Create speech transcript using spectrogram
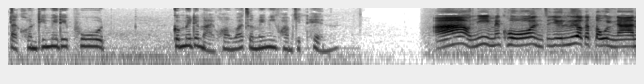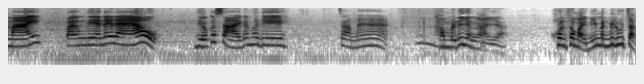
แต่คนที่ไม่ได้พูด ก็ไม่ได้หมายความว่าจะไม่มีความคิดเห็น อ้าว นี่แม่โคนจะยืนเลือกการะตูนอีกนานไหม ไปโรงเรียนได้แล้ว เดี๋ยวก็สายกันพอดี จ้ะแม่ ทำไปได้ยังไงอะ คนสมัยนี้มันไม่รู้จัก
